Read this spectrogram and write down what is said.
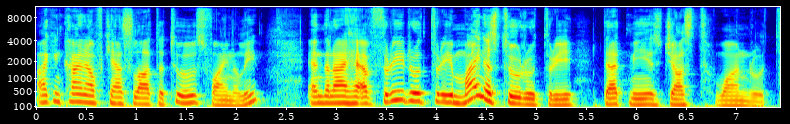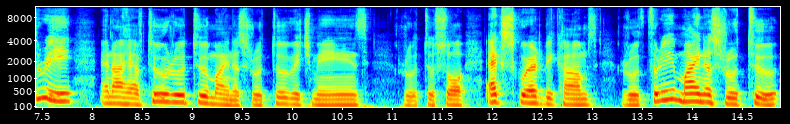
I can kind of cancel out the 2's finally. And then I have 3 root 3 minus 2 root 3. That means just 1 root 3. And I have 2 root 2 minus root 2, which means root 2. So x squared becomes root 3 minus root 2,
